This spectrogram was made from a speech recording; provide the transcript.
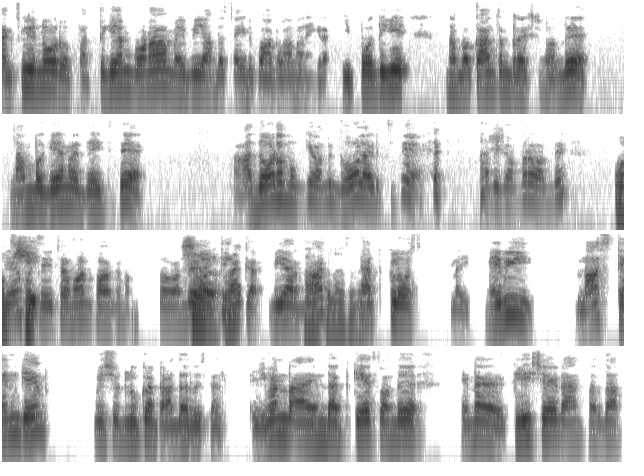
ஆக்சுவலி இன்னும் ஒரு பத்து கேம் போனா மேபி அந்த சைடு பார்க்கலாம்னு நினைக்கிறேன். இப்போதைக்கு நம்ம கான்சென்ட்ரேஷன் வந்து நம்ம கேமை ஜெயிச்சுட்டு அதோட முக்கியம் வந்து கோல் அடிச்சுட்டு அதுக்கப்புறம் வந்து கேமை ஜெயிச்சோமான்னு பார்க்கணும். ஸோ வந்து so I think we are not சொல்லுங்க சொல்லுங்க. that close. Like maybe last 10 games, we should look at other results. Even uh, in that case வந்து என்ன கிளீஷேட் ஆன்சர் தான்.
